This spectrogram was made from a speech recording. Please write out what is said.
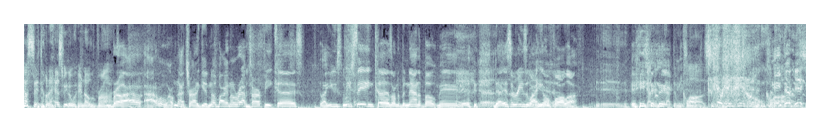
I said, don't ask me to wear no LeBrons. Bro, I, I don't. I'm not trying to get nobody no Raptor feet, cuz. Like you, we seen Cuz on the banana boat, man. that, it's a reason why he don't fall off. got them, got them claws. Them claws.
